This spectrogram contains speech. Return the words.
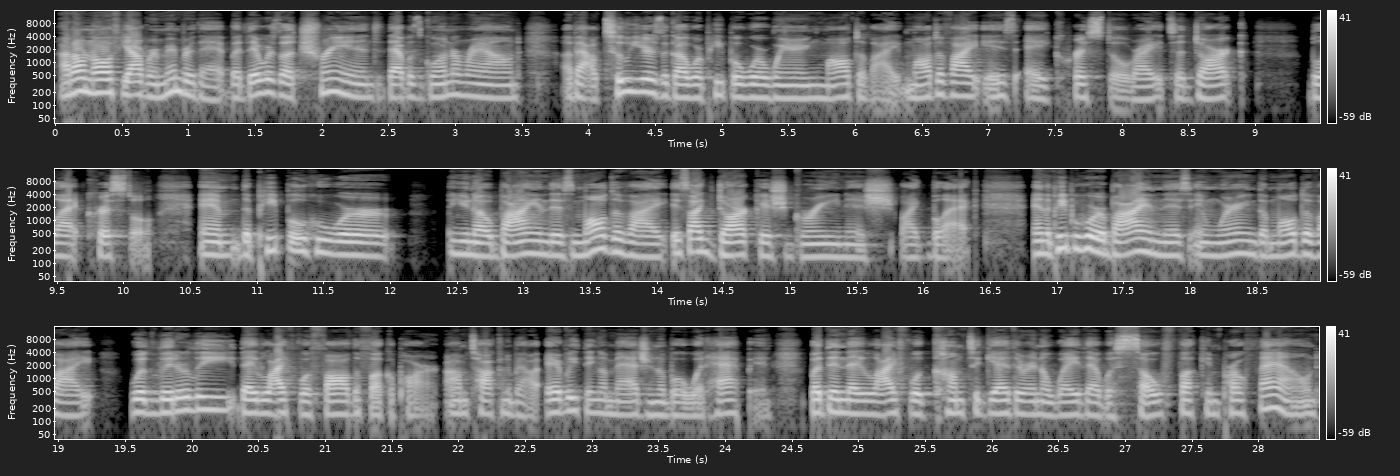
I don't know if y'all remember that, but there was a trend that was going around about two years ago where people were wearing Moldavite. Moldavite is a crystal, right? It's a dark black crystal. And the people who were you know, buying this Moldavite, it's like darkish greenish, like black. And the people who are buying this and wearing the Moldavite would literally, their life would fall the fuck apart. I'm talking about everything imaginable would happen, but then their life would come together in a way that was so fucking profound.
